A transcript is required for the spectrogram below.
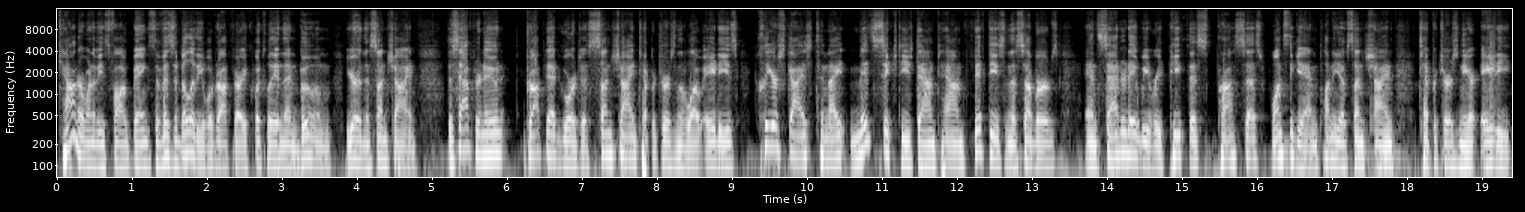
counter one of these fog banks, the visibility will drop very quickly, and then boom, you're in the sunshine. This afternoon, drop dead gorgeous. Sunshine, temperatures in the low 80s. Clear skies tonight, mid 60s downtown, 50s in the suburbs. And Saturday, we repeat this process once again. Plenty of sunshine, temperatures near 80.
